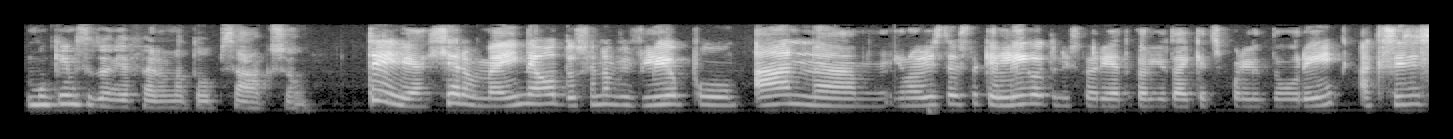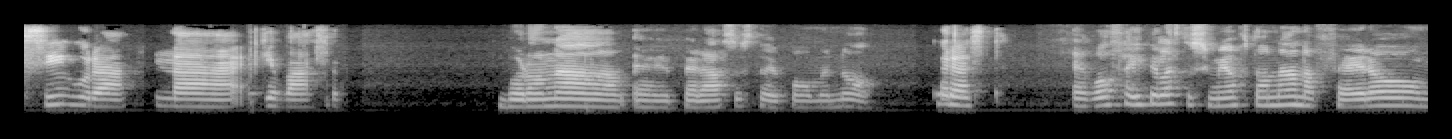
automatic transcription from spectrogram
μου κίνησε το ενδιαφέρον να το ψάξω. Τέλεια, χαίρομαι. Είναι όντως ένα βιβλίο που, αν ε, γνωρίζετε έστω και λίγο την ιστορία του Καριωτάκη και της Πολυδούρη, αξίζει σίγουρα να διαβάσετε. Μπορώ να ε, περάσω στο επόμενο; Περάστε. Εγώ θα ήθελα στο σημείο αυτό να αναφέρω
